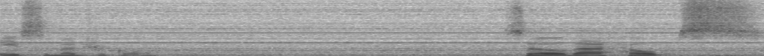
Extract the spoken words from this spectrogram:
asymmetrical. So that helps.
